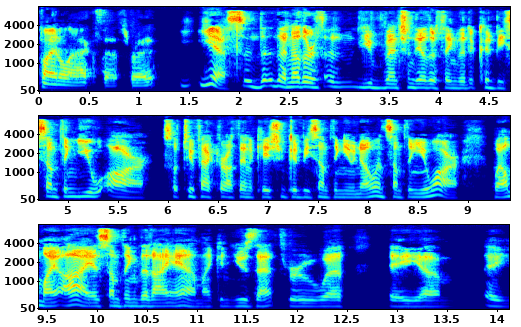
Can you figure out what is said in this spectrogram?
final access, right? Yes, th- another th- you've mentioned the other thing that it could be something you are. So two-factor authentication could be something you know and something you are. Well, my eye is something that I am. I can use that through uh, a um, a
